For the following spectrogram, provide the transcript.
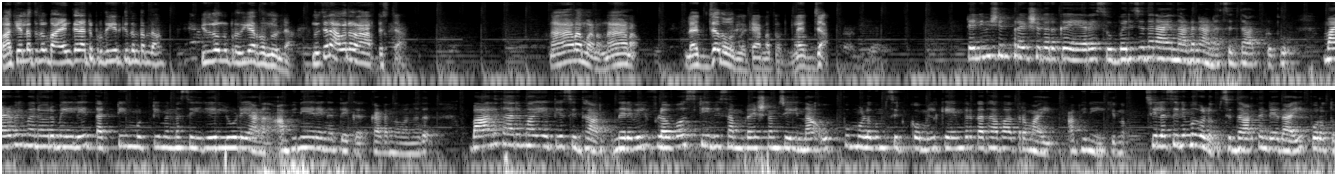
ബാക്കി എല്ലാത്തിനും ഭയങ്കരമായിട്ട് പ്രതികരിക്കുന്നുണ്ടല്ലോ. പ്രതികരണം പ്രതികരണമൊന്നുമില്ല എന്ന് വെച്ചാൽ അവനൊരു ആർട്ടിസ്റ്റാണ് നാണം വേണം നാണം. ലജ്ജ തോന്നുന്നു കേരളത്തോട് ലജ്ജ. ടെലിവിഷൻ പ്രേക്ഷകർക്ക് ഏറെ സുപരിചിതനായ നടനാണ് സിദ്ധാർത്ഥ് പ്രഭു. മഴവിൽ മനോരമയിലെ തട്ടിയും മുട്ടിയും എന്ന സീരിയലിലൂടെയാണ് അഭിനയ രംഗത്തേക്ക് കടന്നു വന്നത്. ബാലതാരമായി എത്തിയ സിദ്ധാർത്ഥ് നിലവിൽ ഫ്ലവേഴ്സ് ടി വി സംപ്രേഷണം ചെയ്യുന്ന ഉപ്പും മുളകും സിറ്റ്കോമിൽ കേന്ദ്ര കഥാപാത്രമായി അഭിനയിക്കുന്നു. ചില സിനിമകളും സിദ്ധാർത്ഥിന്റേതായി പുറത്തു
